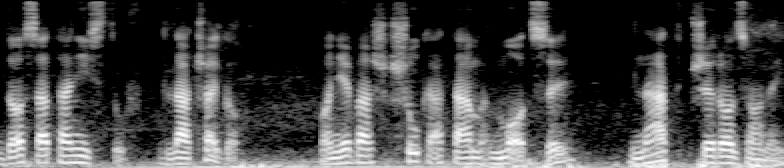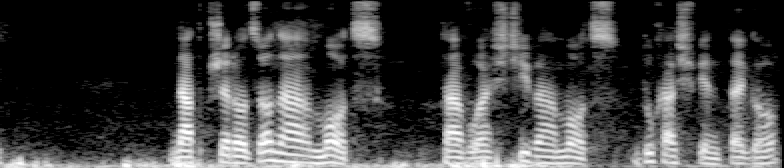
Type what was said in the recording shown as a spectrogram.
do satanistów. Dlaczego? Ponieważ szuka tam mocy nadprzyrodzonej. Nadprzyrodzona moc, ta właściwa moc Ducha Świętego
